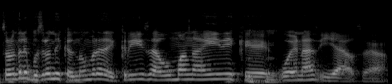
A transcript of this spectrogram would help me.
Solamente le pusieron dizque, el nombre de Chris a un man ahí, que buenas y ya, o sea.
